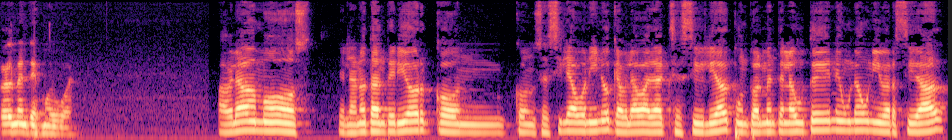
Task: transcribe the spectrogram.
realmente es muy bueno. Hablábamos en la nota anterior con, Cecilia Bonino que hablaba de accesibilidad puntualmente en la UTN, una universidad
